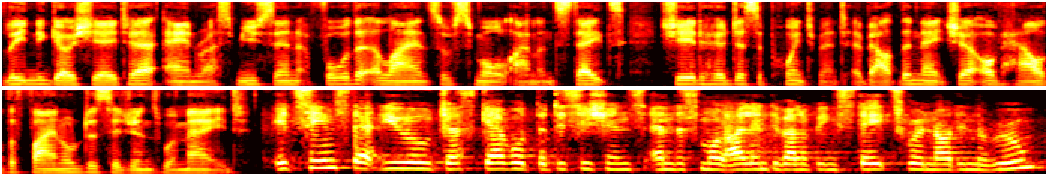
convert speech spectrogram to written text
lead negotiator Anne Rasmussen for the Alliance of Small Island States shared her disappointment about the nature of how the final decisions were made. It seems that you just gavelled the decisions and the small island developing states were not in the room.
